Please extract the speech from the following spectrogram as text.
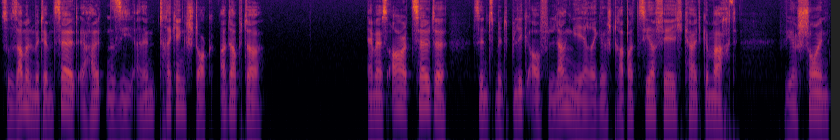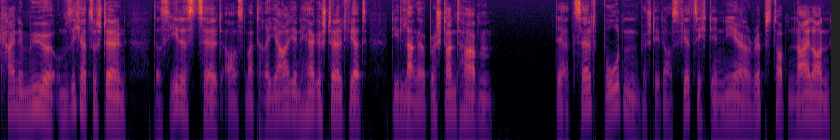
Zusammen mit dem Zelt erhalten Sie einen Trekkingstock-Adapter. MSR-Zelte sind mit Blick auf langjährige Strapazierfähigkeit gemacht. Wir scheuen keine Mühe, um sicherzustellen, dass jedes Zelt aus Materialien hergestellt wird, die lange Bestand haben. Der Zeltboden besteht aus 40 Denier Ripstop Nylon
